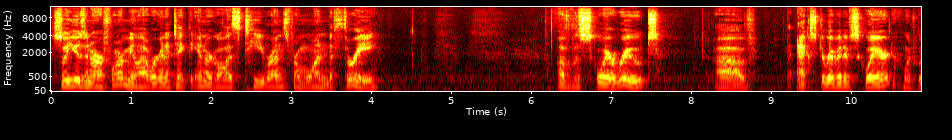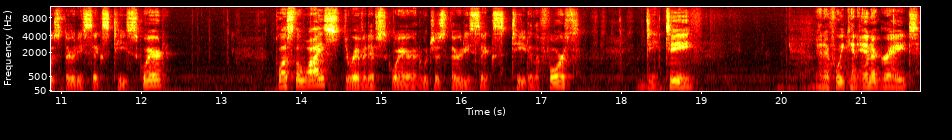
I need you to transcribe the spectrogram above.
So using our formula, we're going to take the integral as t runs from 1 to 3 of the square root of the x derivative squared, which was 36t squared, plus the y derivative squared, which is 36t to the fourth dt. And if we can integrate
